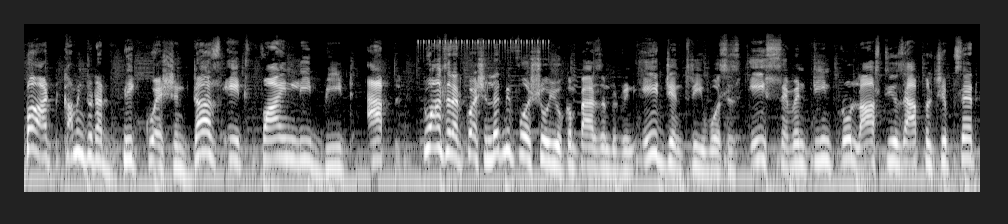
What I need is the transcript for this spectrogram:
But coming to that big question, does it finally beat Apple? To answer that question, let me first show you a comparison between 8 Gen 3 versus A17 Pro, last year's Apple chipset.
